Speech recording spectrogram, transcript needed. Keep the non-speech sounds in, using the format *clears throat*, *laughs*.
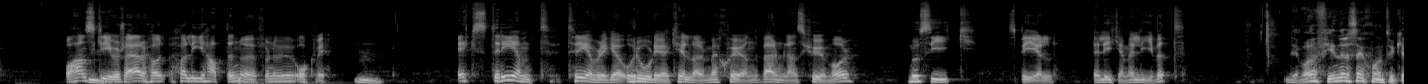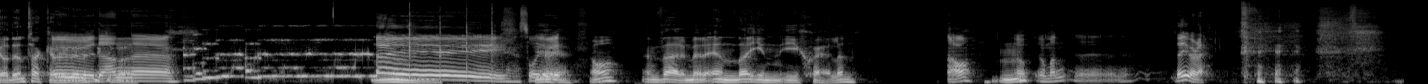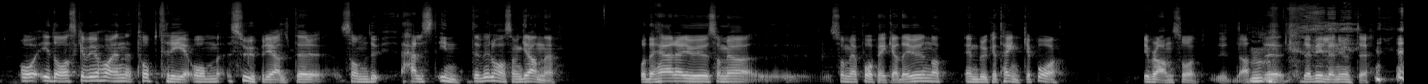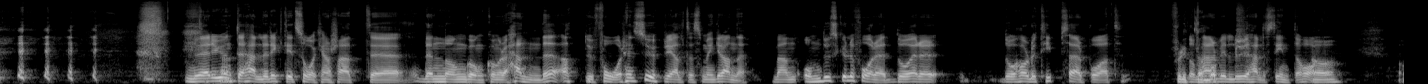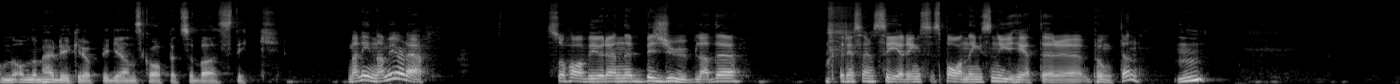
Och han skriver så här, höll, höll i hatten nu, för nu åker vi. Mm. Extremt trevliga och roliga killar med skön värmländsk humor. Musik, spel är lika med livet. det var en fin recension tycker jag. Den tackar vi väldigt mycket den... för. Uh... Hej! Så gör vi. Ja, en värmer ända in i själen. Ja, Mm. ja, men, eh, det gör det. *laughs* Och idag ska vi ha en topp tre om superhjältar som du helst inte vill ha som granne. Och det här är ju som jag, som jag påpekade, det är ju något en brukar tänka på ibland så. Att Mm. det, det vill en ju inte. *laughs* Nu är det ju inte heller riktigt så kanske att eh, det någon gång kommer att hända att du får en superhjälte som en granne. Men om du skulle få det, då, är det, då har du tips här på att Flytta de här bort. vill du ju helst inte ha. Ja. Om, om de här dyker upp i grannskapet så bara stick. Men innan vi gör det så har vi ju den bejublade recenserings, spanings, nyheter-punkten. Mm.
